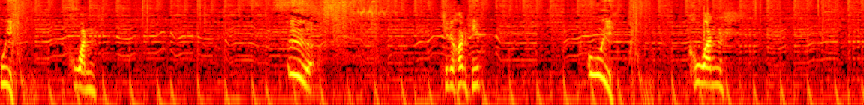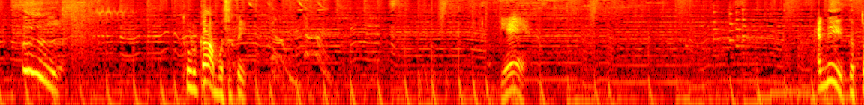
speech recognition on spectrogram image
อุ้ย ควร เอื้อคิดคอนฮิต อุ้ย ควร อื้อทูรุก้าหมดสติ เย่แอนนี่เติบโต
